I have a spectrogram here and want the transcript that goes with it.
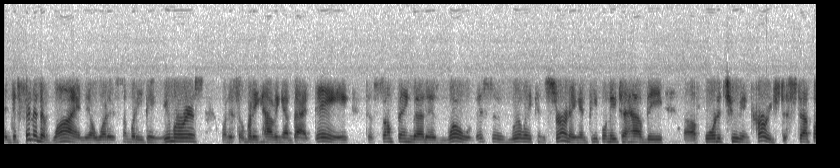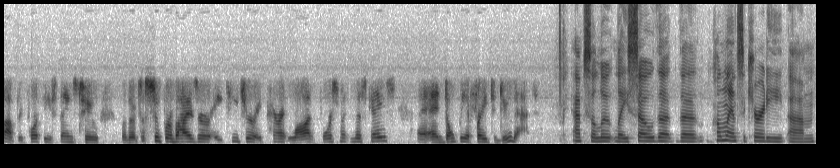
a definitive line. You know, what is somebody being humorous? What is somebody having a bad day? To something that is, whoa, this is really concerning, and people need to have the uh, fortitude and courage to step up, report these things to whether it's a supervisor, a teacher, a parent, law enforcement in this case, and don't be afraid to do that. Absolutely. So the the Homeland Security um,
